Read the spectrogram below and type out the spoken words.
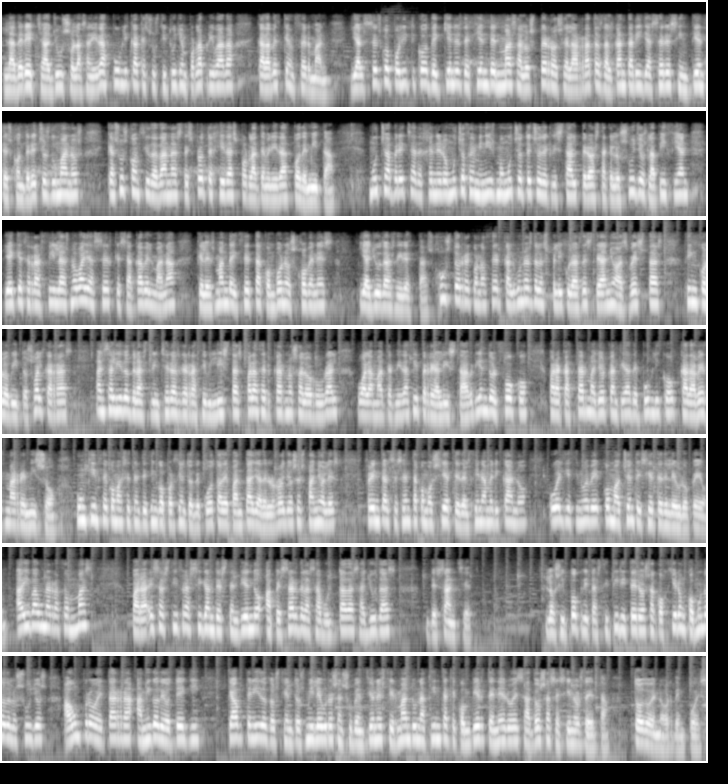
la derecha, Ayuso, la sanidad pública que sustituyen por la privada cada vez que enferman, y al sesgo político de quienes defienden más a los perros y a las ratas de alcantarilla, seres sintientes con derechos de humanos, que a sus conciudadanas desprotegidas por la temeridad podemita. Mucha brecha de género, mucho feminismo, mucho techo de cristal, pero hasta que los suyos la pifian y hay que cerrar filas, no vaya a ser que se acabe el maná que les manda Izeta con bonos jóvenes y ayudas directas. Justo es reconocer que algunas de las películas de este año, Asbestas, Cinco Lobitos o Alcarrás, han salido de las trincheras guerra civilistas para acercarnos a lo rural o a la maternidad hiperrealista, abriendo el foco para captar mayor cantidad de público cada vez más remiso, un 15,75% de cuota de pantalla de los rollos españoles frente al 60,7% del cine americano o el 19,87% del europeo. Ahí va una razón más para esas cifras sigan descendiendo a pesar de las abultadas ayudas de Sánchez. Los hipócritas titiriteros acogieron como uno de los suyos a un proetarra amigo de Otegui que ha obtenido 200.000 euros en subvenciones firmando una cinta que convierte en héroes a dos asesinos de ETA. Todo en orden, pues.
